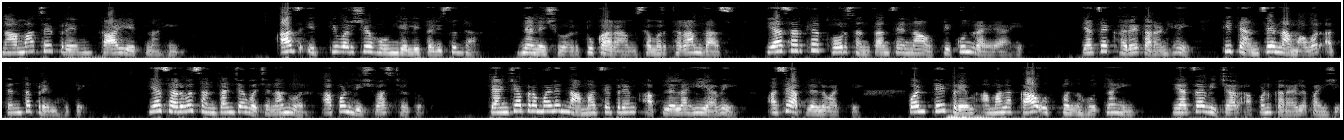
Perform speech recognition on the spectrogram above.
नामाचे प्रेम का येत नाही? आज इतकी वर्षे होऊन गेली तरी सुद्धा ज्ञानेश्वर तुकाराम समर्थ रामदास यासारख्या थोर संतांचे नाव टिकून राहिले आहे. याचे खरे कारण हे की त्यांचे नामावर अत्यंत प्रेम होते. या सर्व संतांच्या वचनांवर आपण विश्वास ठेवतो. त्यांच्याप्रमाणे नामाचे प्रेम आपल्यालाही यावे असे आपल्याला वाटते. पण ते प्रेम आम्हाला का उत्पन्न होत नाही याचा विचार आपण करायला पाहिजे.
